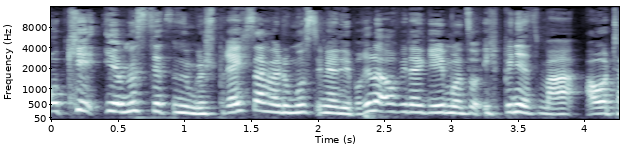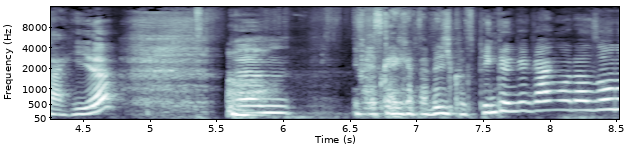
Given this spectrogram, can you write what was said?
okay, ihr müsst jetzt in einem Gespräch sein, weil du musst ihm ja die Brille auch wieder geben und so. Ich bin jetzt mal outer hier. Oh. Ähm, ich weiß gar nicht, da bin ich kurz pinkeln gegangen oder so.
